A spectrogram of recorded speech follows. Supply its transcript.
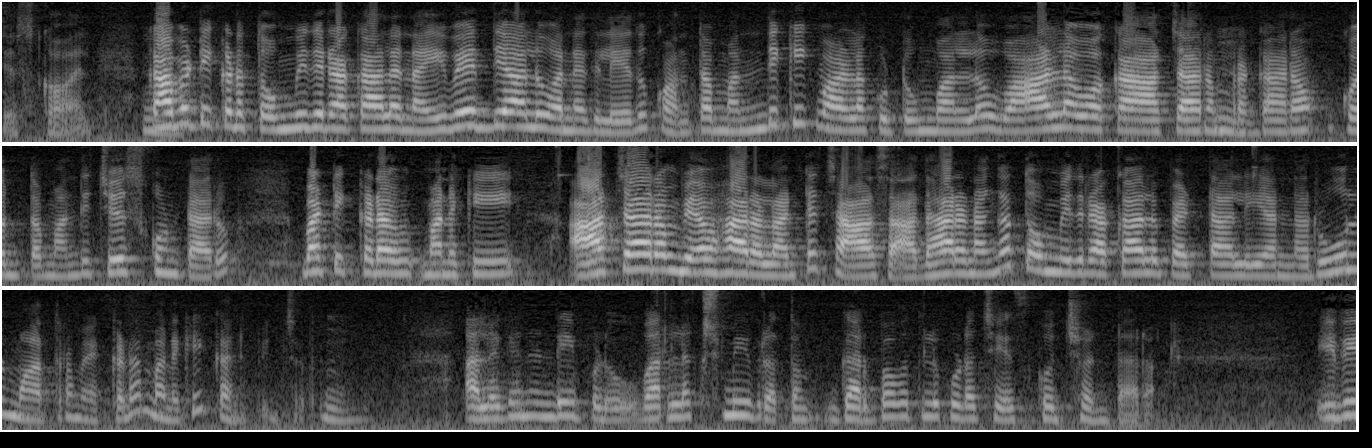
చేసుకోవాలి. కాబట్టి ఇక్కడ తొమ్మిది రకాల నైవేద్యాలు అనేది లేదు. కొంతమందికి వాళ్ళ కుటుంబంలో వాళ్ళ ఒక ఆచారం ప్రకారం కొంతమంది చేసుకుంటారు. బట్ ఇక్కడ మనకి ఆచారం వ్యవహారాలు అంటే చాలా సాధారణంగా తొమ్మిది రకాలు పెట్టాలి అన్న రూల్ మాత్రం ఎక్కడ మనకి కనిపించదు. అలాగేనండి ఇప్పుడు వరలక్ష్మి వ్రతం గర్భవతులు కూడా చేసుకోవచ్చు అంటారా ఇది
